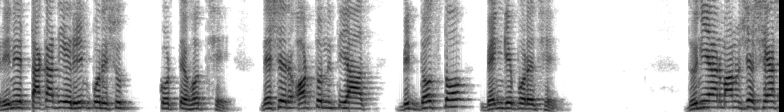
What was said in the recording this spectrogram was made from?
ঋণের টাকা দিয়ে ঋণ পরিশোধ করতে হচ্ছে। দেশের অর্থনীতি আজ বিধ্বস্ত, ভেঙ্গে পড়েছে। দুনিয়ার মানুষের শেষ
